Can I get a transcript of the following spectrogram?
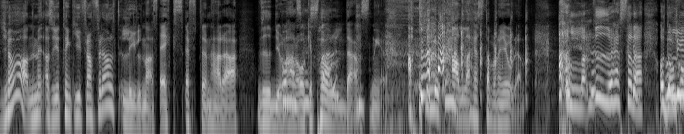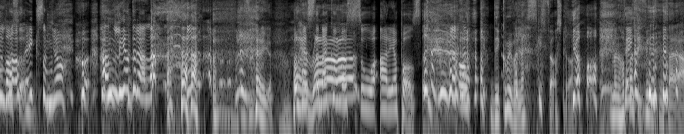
Ja, men alltså jag tänker ju framförallt Lil Nas X efter den här äh, videon Och när han åker hästar. pole dance ner. Absolut alla hästar på den här jorden. Alla, vi och hästarna. Och de Och vara Lil så, Nas X som- ja, Han leder alla. Och hästarna kommer vara så arga på oss. Och det kommer ju vara läskigt för oss då. ja, Men hoppas det finns någon så här äh,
